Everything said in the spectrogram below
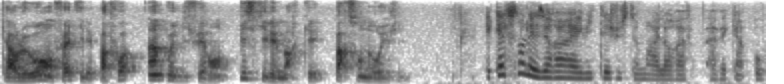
car le haut en fait il est parfois un peu différent puisqu'il est marqué par son origine. Et quelles sont les erreurs à éviter justement alors avec un haut?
